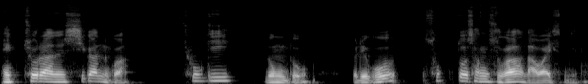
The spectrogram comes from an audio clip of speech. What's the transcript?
100초라는 시간과 초기 농도 그리고 속도 상수가 나와 있습니다.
